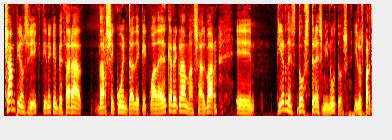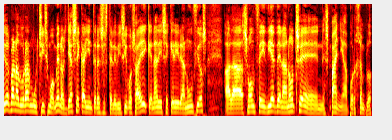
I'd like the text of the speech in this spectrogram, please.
Champions League tiene que empezar a darse cuenta de que cuando hay que reclamas al VAR eh, pierdes dos, tres minutos. Y los partidos van a durar muchísimo menos. Ya sé que hay intereses televisivos ahí, que nadie se quiere ir a anuncios a las 11 y 10 de la noche en España, por ejemplo.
